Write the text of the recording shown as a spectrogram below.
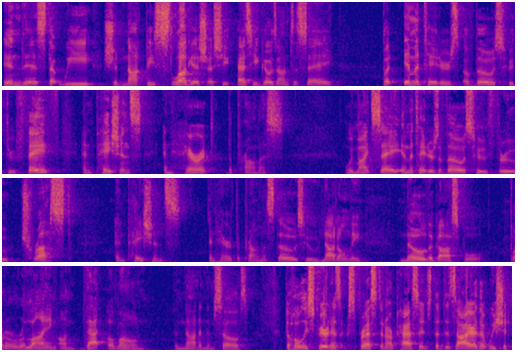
in this that we should not be sluggish, as, she, as he goes on to say, but imitators of those who through faith and patience inherit the promise. We might say, imitators of those who through trust and patience inherit the promise. Those who not only know the gospel, but are relying on that alone and not in themselves. The Holy Spirit has expressed in our passage the desire that we should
